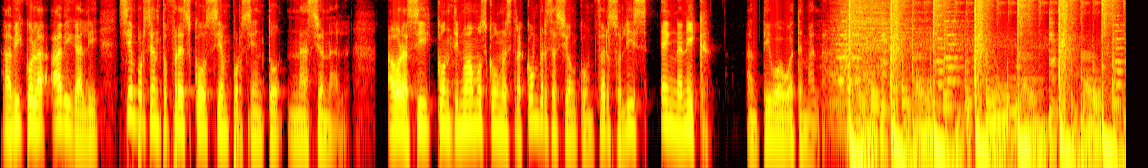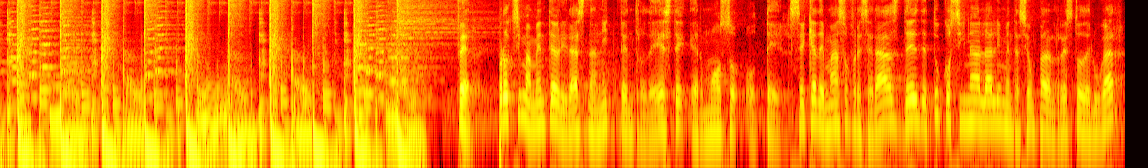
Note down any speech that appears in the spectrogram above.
Avícola Avigali, 100% fresco, 100% nacional. Ahora sí, continuamos con nuestra conversación con Fer Solís en Nanik, Antigua Guatemala. Fer, próximamente abrirás Nanik dentro de este hermoso hotel. Sé que además ofrecerás desde tu cocina la alimentación para el resto del lugar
